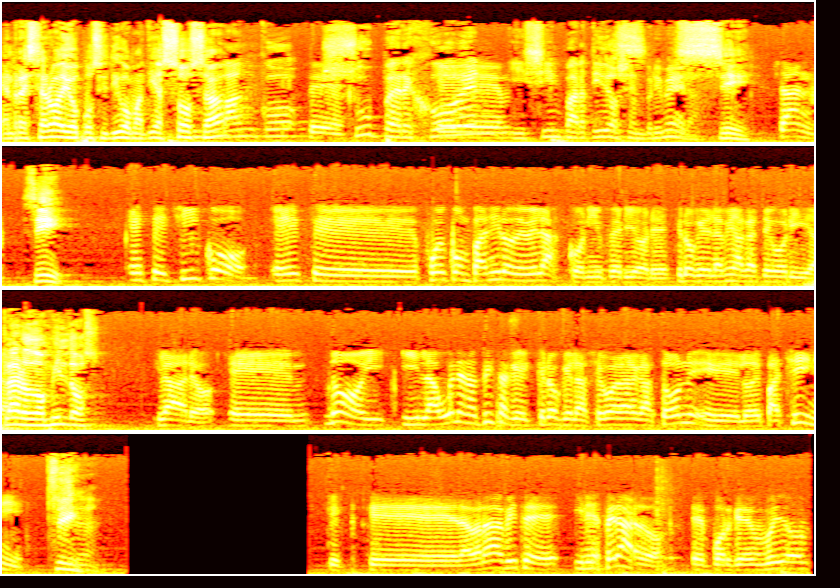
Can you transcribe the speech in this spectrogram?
en reserva dio positivo Matías Sosa. Banco Sí. súper joven Eh, y sin partidos en primera. Sí, Jan, sí. Este chico es, eh, fue compañero de Velasco en inferiores, creo que de la misma categoría. Claro, 2002. Claro. eh, no, y, y la buena noticia que creo que la llegó a dar Gastón, eh, lo de Pacini. Sí. que, que la verdad, viste, inesperado, eh, porque yo-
